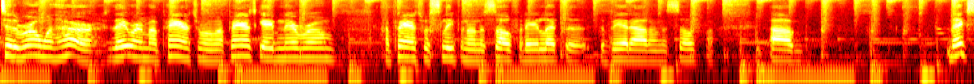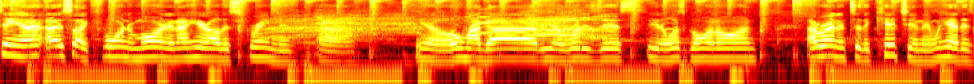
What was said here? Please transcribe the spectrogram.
to the room with her. They were in my parents' room. My parents gave them their room. My parents were sleeping on the sofa. They let the, the bed out on the sofa. Um, next thing, I, I, it's like four in the morning. I hear all this screaming. Uh, you know, oh my God, you know, what is this? You know, what's going on? I run into the kitchen and we had this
